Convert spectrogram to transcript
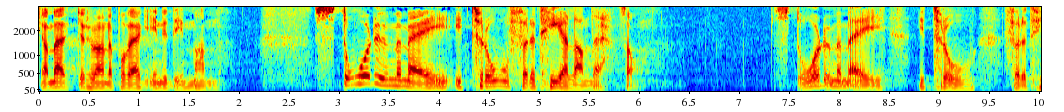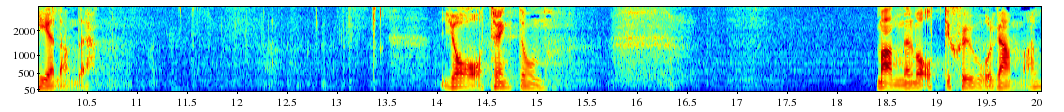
Jag märker hur han är på väg in i dimman. Står du med mig i tro för ett helande? sa hon. Står du med mig i tro för ett helande? Ja, tänkte hon. Mannen var 87 år gammal.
